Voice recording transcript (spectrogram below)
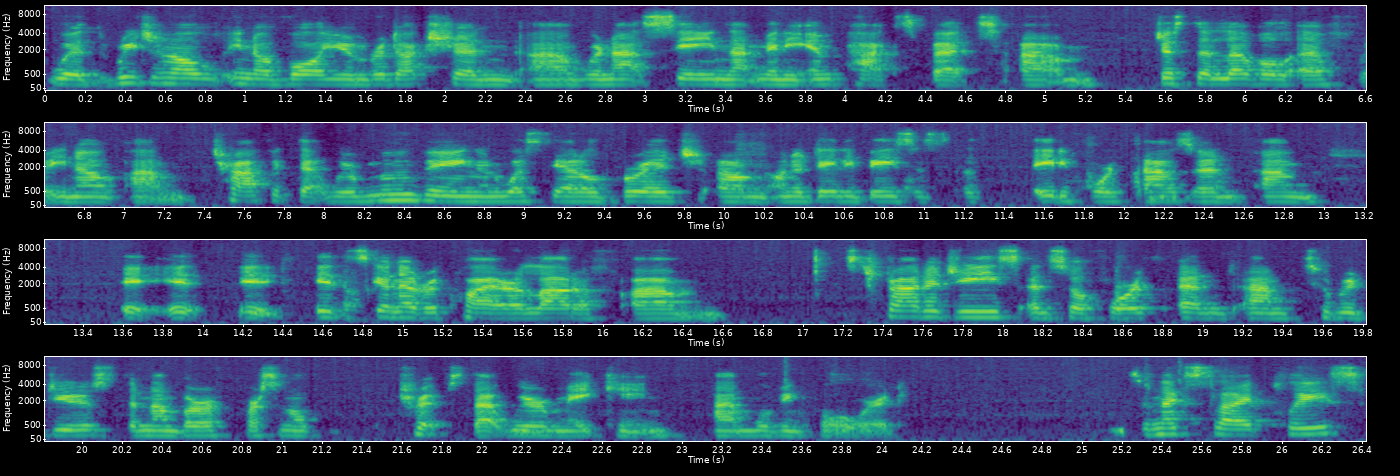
with regional, you know, volume reduction, uh, we're not seeing that many impacts, but um, just the level of, you know, um, traffic that we're moving on West Seattle Bridge um, on a daily basis, 84,000. Um, it, it, it, it's going to require a lot of strategies and so forth, and to reduce the number of personal trips that we're making uh, moving forward. So next slide, please.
